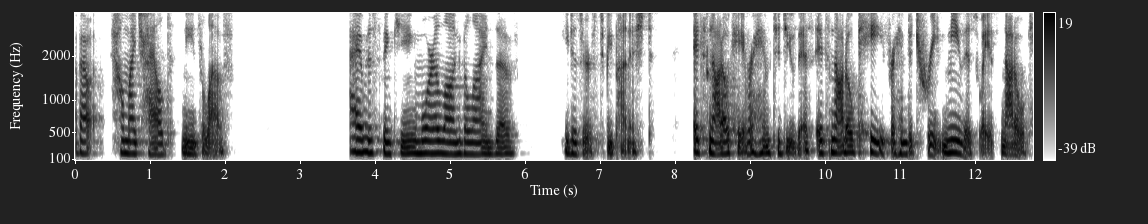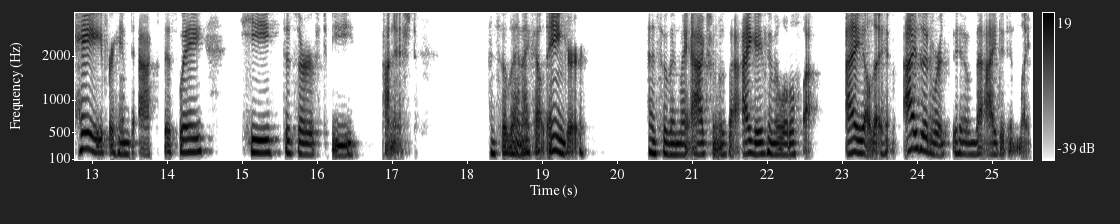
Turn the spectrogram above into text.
about how my child needs love. I was thinking more along the lines of, he deserves to be punished. It's not okay for him to do this. It's not okay for him to treat me this way. It's not okay for him to act this way. He deserves to be punished. And so then I felt anger and so then my action was that I gave him a little slap. I yelled at him. I said words to him that I didn't like.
